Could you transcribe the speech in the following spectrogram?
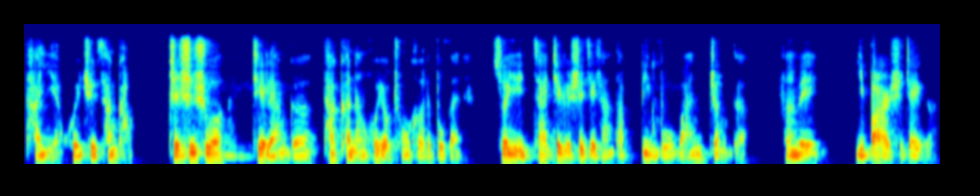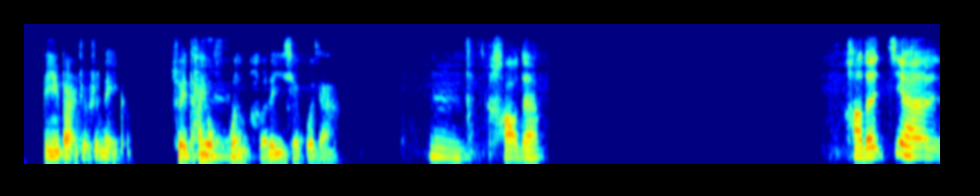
它也会去参考，只是说这两个它可能会有重合的部分，所以在这个世界上它并不完整的分为一半是这个，另一半就是那个，所以它有混合的一些国家。嗯，好的。好的，呃，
